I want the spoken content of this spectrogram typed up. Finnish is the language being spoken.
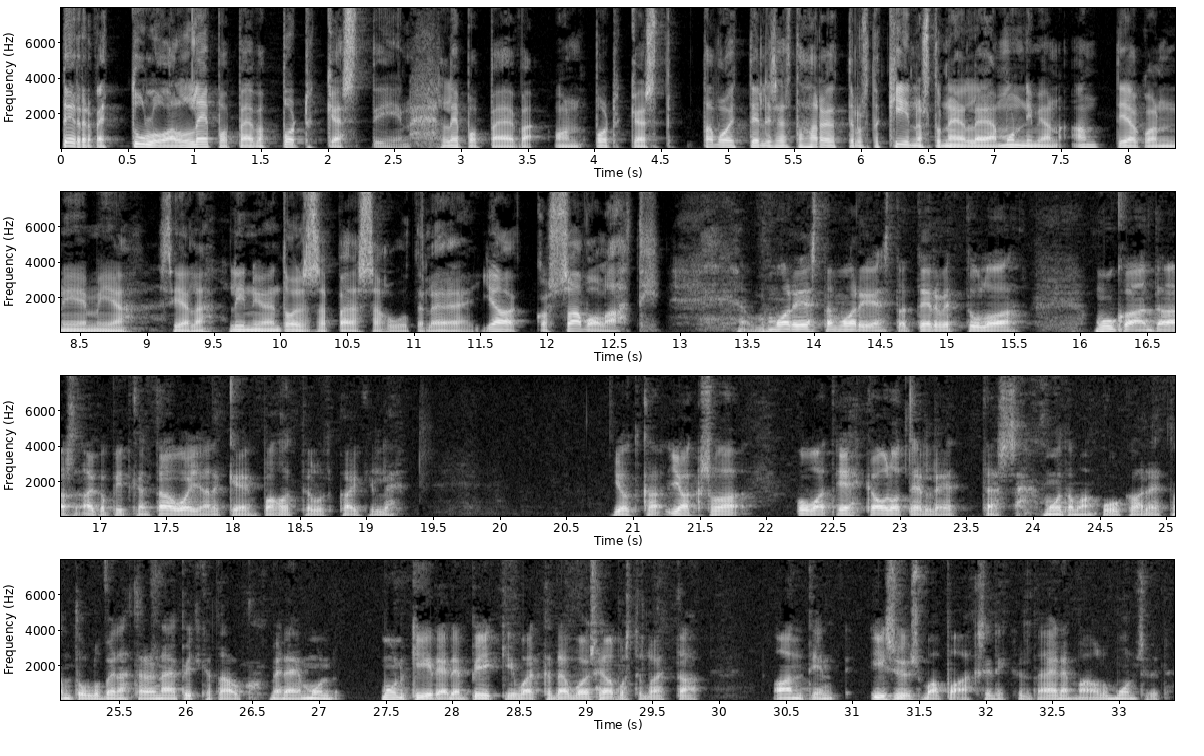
Tervetuloa Lepopäivä-podcastiin. Lepopäivä on podcast tavoitteellisesta harjoittelusta kiinnostuneille ja mun nimi on Antti Akonniemi ja siellä linjojen toisessa päässä huutelee Jaakko Savolahti. Morjesta, morjesta. Tervetuloa mukaan taas aika pitkän tauon jälkeen. Pahoittelut kaikille, jotka jaksoa ovat ehkä odotelleet tässä muutaman kuukauden, että on tullut venähtänyt näin pitkä tauko. Menee mun, mun kiireiden piikkiin, vaikka tämä voisi helposti laittaa Antin isyys vapaaksi, niin kyllä tämä enemmän ollut mun syytä.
